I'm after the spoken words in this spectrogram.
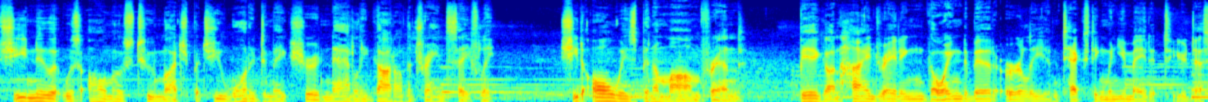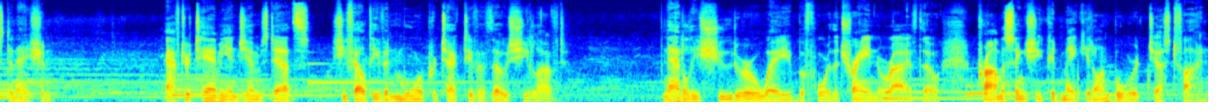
She knew it was almost too much, but she wanted to make sure Natalie got on the train safely. She'd always been a mom friend, big on hydrating, going to bed early, and texting when you made it to your destination. After Tami and Jim's deaths, she felt even more protective of those she loved. Natalie shooed her away before the train arrived, though, promising she could make it on board just fine.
